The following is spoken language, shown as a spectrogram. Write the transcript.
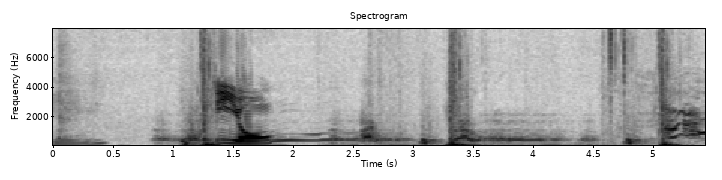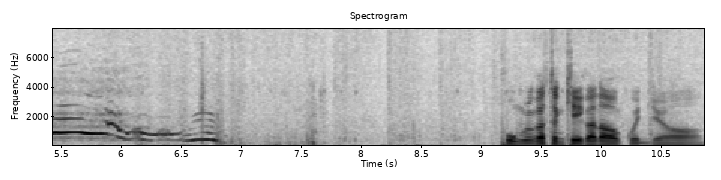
잉. 띠용. 보물 같은 개가 나왔군요.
